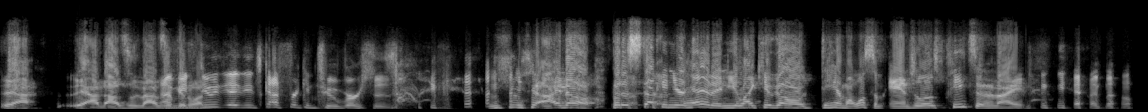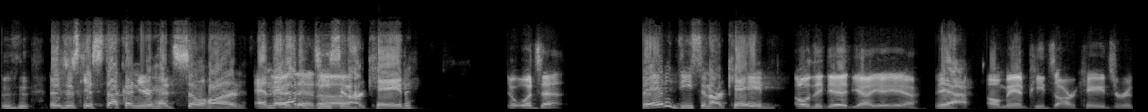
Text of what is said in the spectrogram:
yeah, yeah. That was that was a I good mean, one. dude, it, it's got freaking two verses. I know, but it's stuck in your head, and you like you go, damn, I want some Angelo's pizza tonight. yeah, I know. it just gets stuck on your head so hard. And they And had a decent uh, arcade. What's that? They had a decent arcade. Oh, they did. Yeah, yeah, yeah. Yeah. Oh man, pizza arcades are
